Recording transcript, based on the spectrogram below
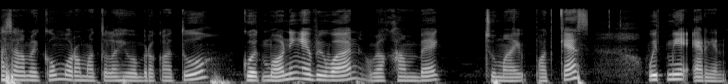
Assalamualaikum warahmatullahi wabarakatuh. Good morning everyone. Welcome back to my podcast with me Erin.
